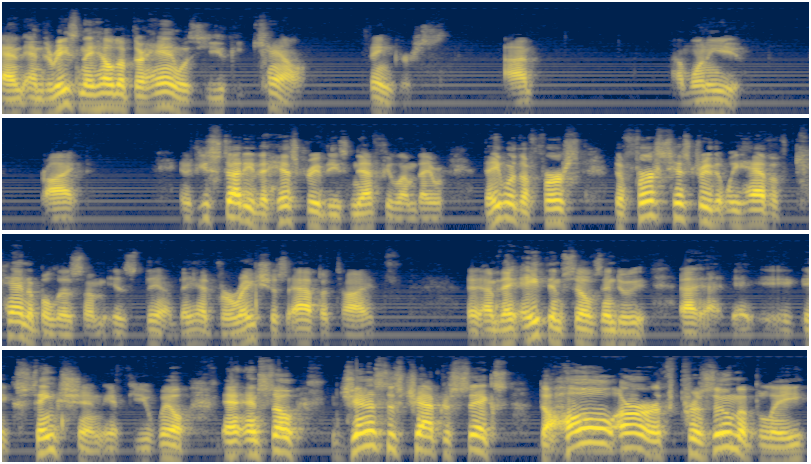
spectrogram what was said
And and the reason they held up their hand was you could count fingers. I'm I'm one of you, right? And if you study the history of these Nephilim, they were, they were the first, the first history that we have of cannibalism is them. They had voracious appetites. I mean, they ate themselves into uh, extinction, if you will. And, and so, Genesis chapter 6, the whole earth, presumably,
